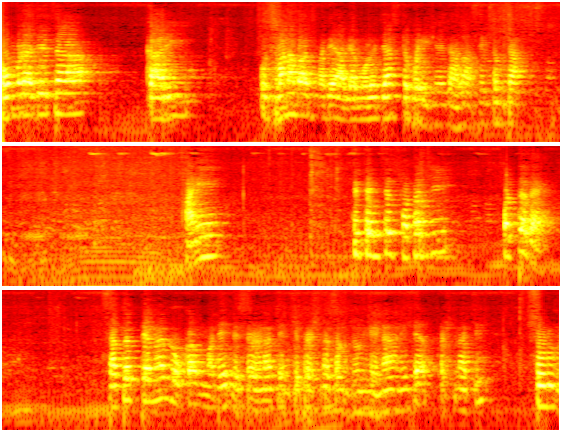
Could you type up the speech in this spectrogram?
ओमराजेचा कारी उस्मानाबादमध्ये आल्यामुळे जास्त परिचय झाला असेल तुमचा. आणि ती त्यांच्या स्वतःची पद्धत आहे. सातत्यानं लोकांमध्ये मिसळणं त्यांचे प्रश्न समजून घेणं आणि त्या प्रश्नाची सोडून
